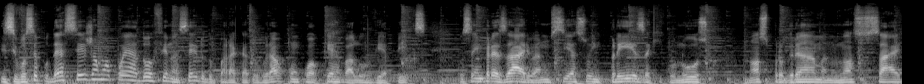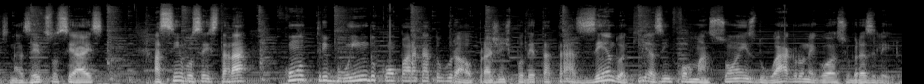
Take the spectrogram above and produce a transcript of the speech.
E se você puder, seja um apoiador financeiro do Paracato Rural com qualquer valor via Pix. Você é empresário, anuncie a sua empresa aqui conosco, no nosso programa, no nosso site, nas redes sociais. Assim você estará contribuindo com o Paracato Rural para a gente poder estar tá trazendo aqui as informações do agronegócio brasileiro.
